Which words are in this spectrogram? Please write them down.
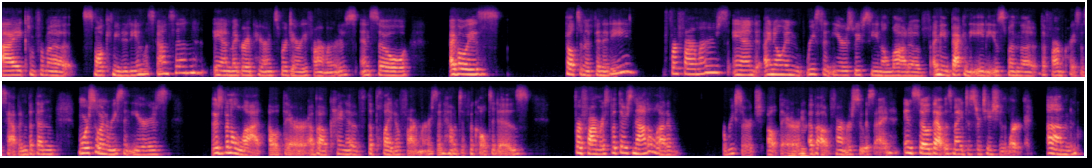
I come from a small community in Wisconsin, and my grandparents were dairy farmers. And so I've always felt an affinity for farmers. And I know in recent years we've seen a lot of, I mean, back in the 80s when the, the farm crisis happened, but then more so in recent years, there's been a lot out there about kind of the plight of farmers and how difficult it is for farmers, but there's not a lot of research out there Mhm. about farmer suicide. And so that was my dissertation work. Um,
